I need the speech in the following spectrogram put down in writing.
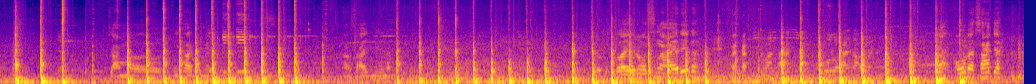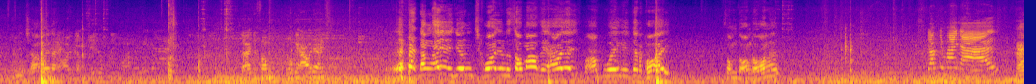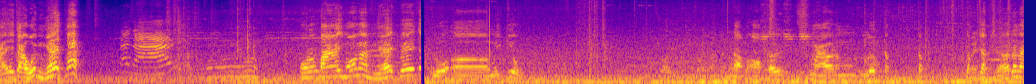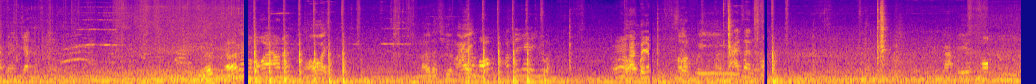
ចាំនេះហើយមិនមានអាស្អែកមានផ្លែរស់ស្នេហ៍ទៀតបានដាក់គោលឲ្យដល់ដាក់គោលដែលសាច់ហ្នឹងឆ្អើយណាឲ្យលឹកជីរុកទីមកដែរទៅសុំលោកគេឲ្យទេដឹងអីយើងឆ្កល់យើងទៅសុំមកគេឲ្យអីប្រអប់ពួយគេចិត្តក្រអីសុំដងដងចាំខ្ញុំឲ្យដែរ quá đây cái phong đồ cái áo đây đăng ấy dương khoa dương là sao máu cái. Áo ấy bỏ quê cái cho nó khó ấy xong đoạn đoạn ấy Chọn cho mai nở hai chào húi mình nhét má Hai nở cô bài món á mình nhét quê chứ lụa ờ mì kêu Trời, đạp ọp tới mà lương tập tập tập chặt chở đó này. Chết lương chở đó. Một bộ áo nữa. Rồi. Nơi là chiêm ai bóng ở tay ngay vui Đó mà. sọt vì cái sân cà Happy it.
